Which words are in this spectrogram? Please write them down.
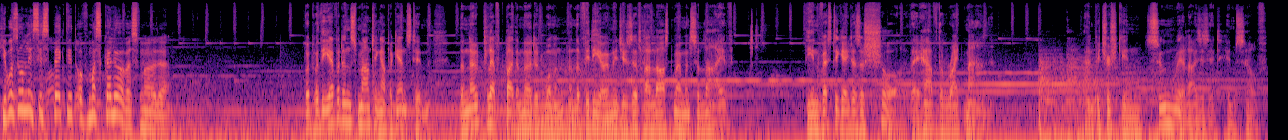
He was only suspected of Maskalova's murder. But with the evidence mounting up against him, the note left by the murdered woman and the video images of her last moments alive, the investigators are sure they have the right man. And Pichushkin soon realizes it himself.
